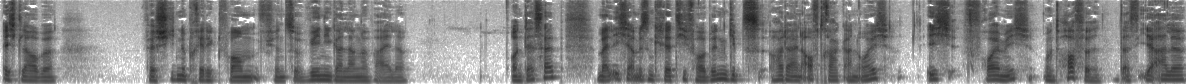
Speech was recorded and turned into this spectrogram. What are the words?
Ich glaube, verschiedene Predigtformen führen zu weniger Langeweile. Und deshalb, weil ich ja ein bisschen kreativ bin, gibt's heute einen Auftrag an euch. Ich freue mich und hoffe, dass ihr alle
